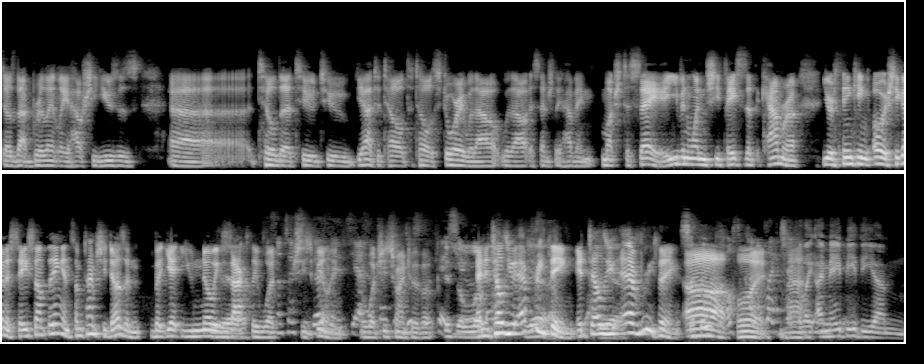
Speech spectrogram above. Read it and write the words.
does that brilliantly. How she uses uh, Tilda to to yeah to tell to tell a story without without essentially having much to say. Even when she faces at the camera, you're thinking, oh, is she going to say something? And sometimes she doesn't, but yet you know Yeah. exactly what Sometimes she's she feeling yeah, or what sometimes she's trying to evoke. It's a you look. And it tells you and- everything. It Yeah. tells you Yeah. everything. So I think- Ah, Also kind boy. of like I like I may be the um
